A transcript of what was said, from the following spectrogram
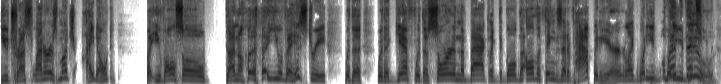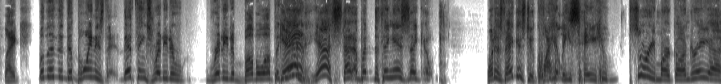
Do you trust Lehner as much? I don't. But you've also done you have a history with a with a gift with a sword in the back like the golden all the things that have happened here. Like what do you well, what that, do you do? like well the, the, the point is that that thing's ready to ready to bubble up again, again. yes that, but the thing is like what does vegas do? Quietly say sorry mark andre uh,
